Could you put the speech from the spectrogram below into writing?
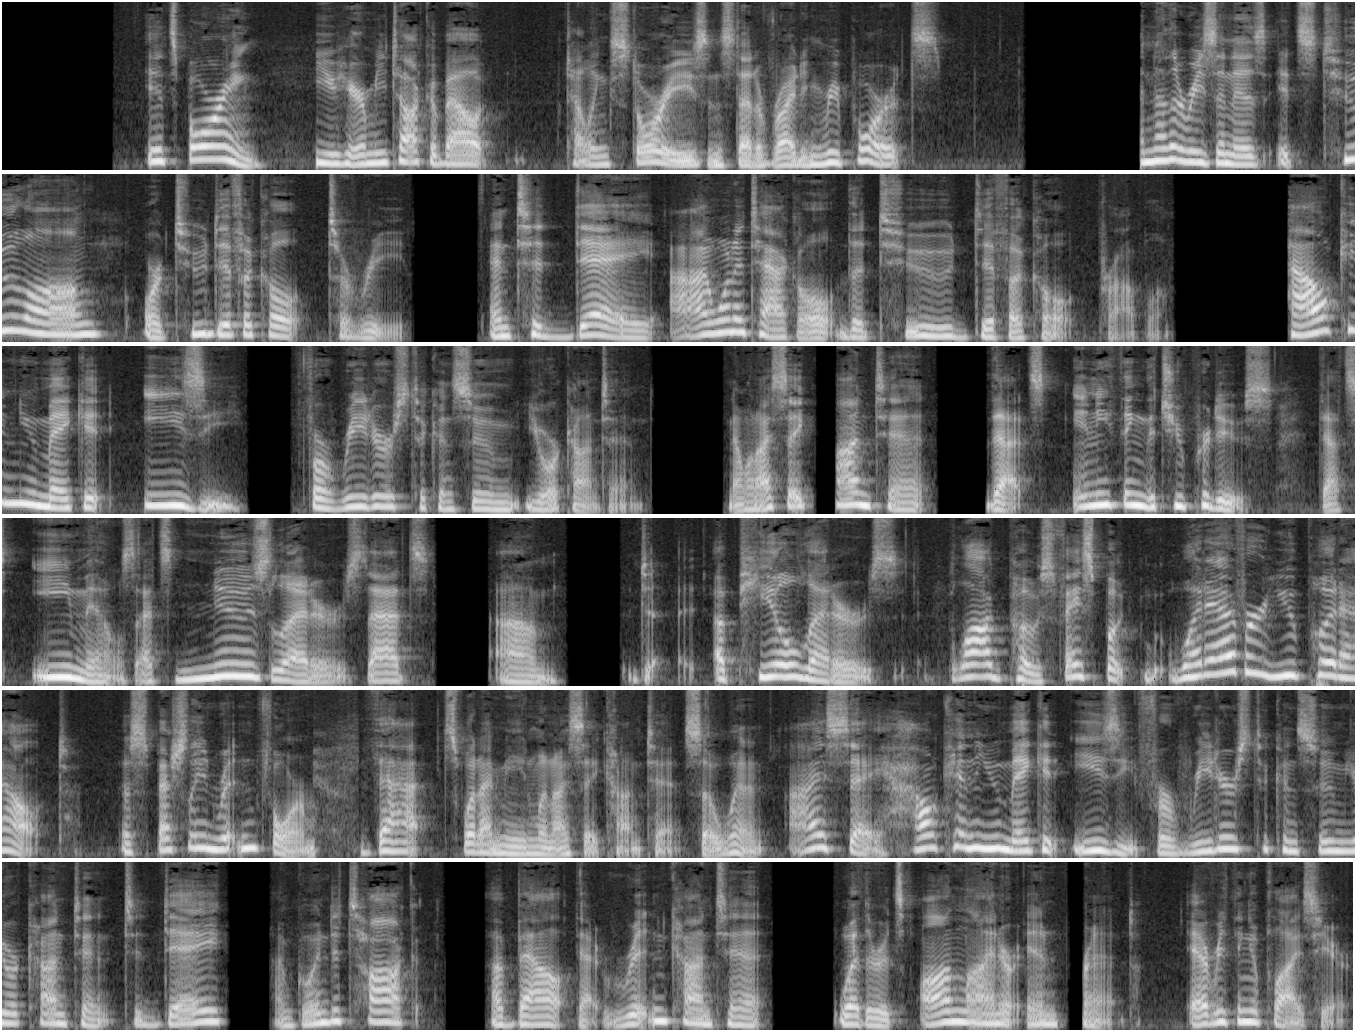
it's boring. You hear me talk about telling stories instead of writing reports. Another reason is it's too long or too difficult to read. And today I want to tackle the too difficult problem. How can you make it easy for readers to consume your content? Now, when I say content, that's anything that you produce. That's emails, that's newsletters, that's um, appeal letters, blog posts, Facebook, whatever you put out, especially in written form. That's what I mean when I say content. So when I say, how can you make it easy for readers to consume your content? Today, I'm going to talk about that written content, whether it's online or in print. Everything applies here.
